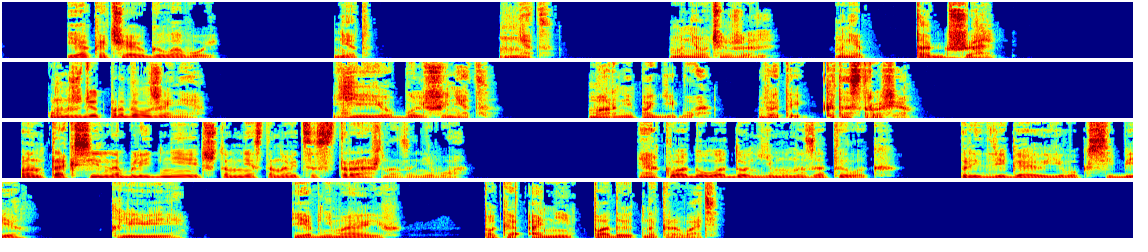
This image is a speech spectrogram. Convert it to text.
Я качаю головой. Нет. Нет. Мне очень жаль. Мне так жаль. Он ждет продолжения. Ее больше нет. Марни погибла в этой катастрофе. Он так сильно бледнеет, что мне становится страшно за него. Я кладу ладонь ему на затылок, придвигаю его к себе, к Ливии, и обнимаю их, пока они падают на кровать.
